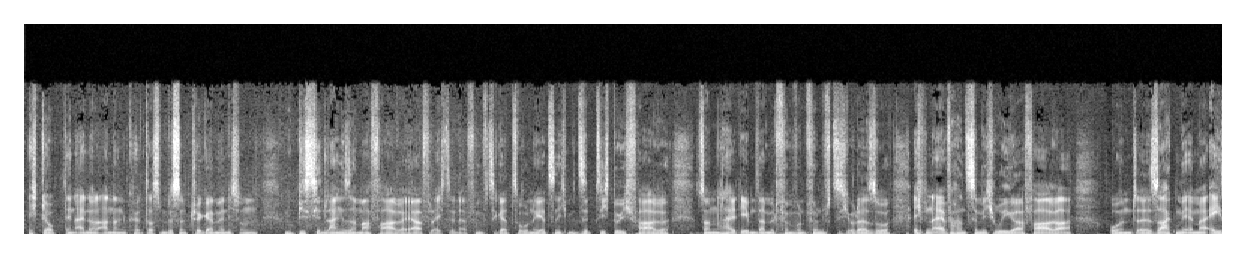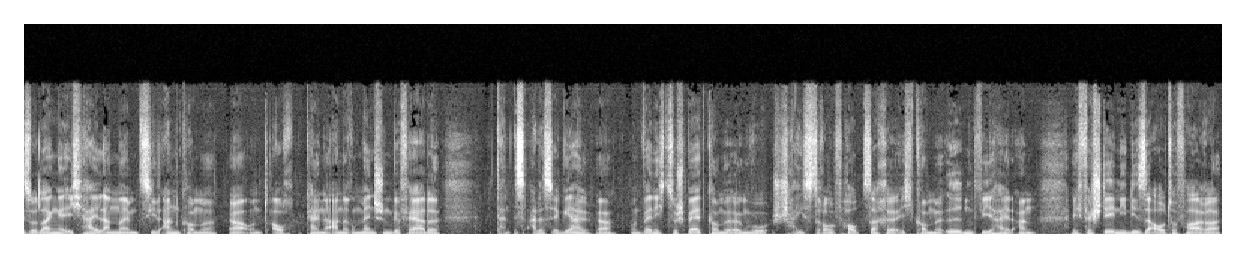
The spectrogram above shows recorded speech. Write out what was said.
Ich glaube, den einen oder anderen könnte das ein bisschen triggern, wenn ich so ein, ein bisschen langsamer fahre. Ja, vielleicht in der 50er-Zone jetzt nicht mit 70 durchfahre, sondern halt eben dann mit 55 oder so. Ich bin einfach ein ziemlich ruhiger Fahrer und äh, sag mir immer, ey, solange ich heil an meinem Ziel ankomme, ja, und auch keine anderen Menschen gefährde, dann ist alles egal, ja. Und wenn ich zu spät komme irgendwo, scheiß drauf. Hauptsache, ich komme irgendwie heil an. Ich verstehe nie diese Autofahrer,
